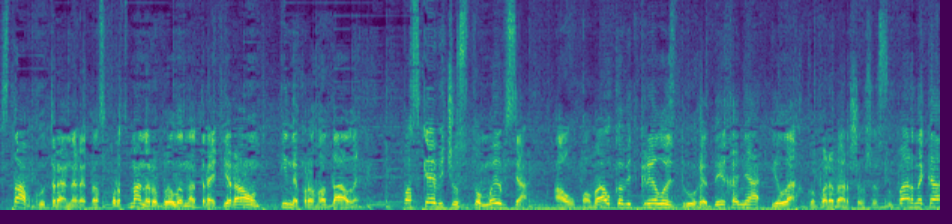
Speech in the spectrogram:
Ставку тренери та спортсмени робили на третій раунд і не прогадали. Паскевичус стомився, а у Павелко відкрилось друге дихання і, легко перевершивши суперника,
